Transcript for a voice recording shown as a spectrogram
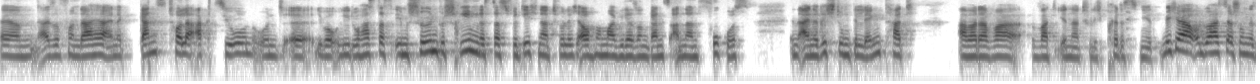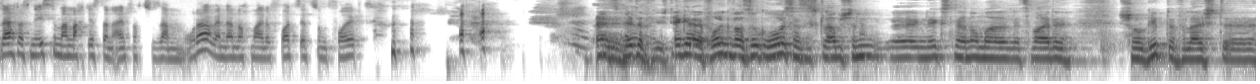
Ähm, also von daher eine ganz tolle Aktion. Und äh, lieber Uli, du hast das eben schön beschrieben, dass das für dich natürlich auch nochmal wieder so einen ganz anderen Fokus in eine Richtung gelenkt hat aber da war, wart ihr natürlich prädestiniert. Micha, und du hast ja schon gesagt, das nächste Mal macht ihr es dann einfach zusammen, oder? Wenn dann nochmal eine Fortsetzung folgt. ich denke, der Erfolg war so groß, dass es, glaube ich, schon äh, im nächsten Jahr nochmal eine zweite Show gibt. Und vielleicht äh,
